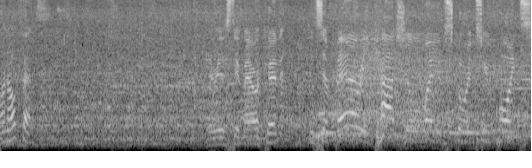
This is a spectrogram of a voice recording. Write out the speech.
on offense. Here is the American. It's a very casual way of scoring two points.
